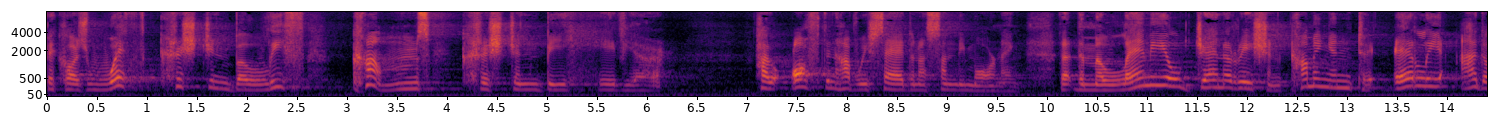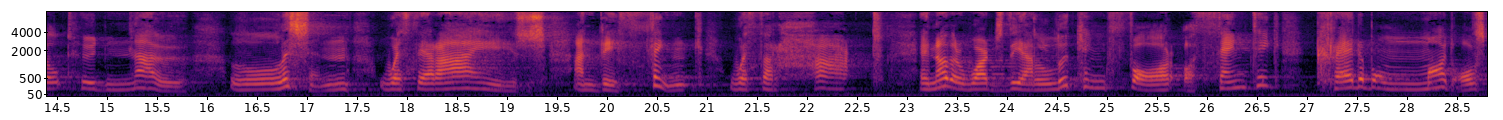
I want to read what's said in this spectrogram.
Because with Christian belief comes Christian behavior. How often have we said on a Sunday morning that the millennial generation coming into early adulthood now listen with their eyes and they think with their heart? In other words, they are looking for authentic, credible models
